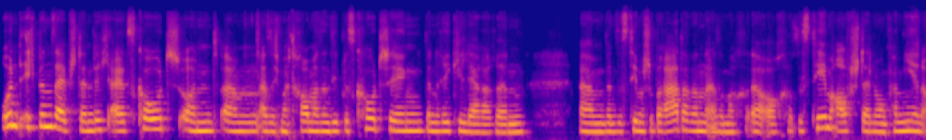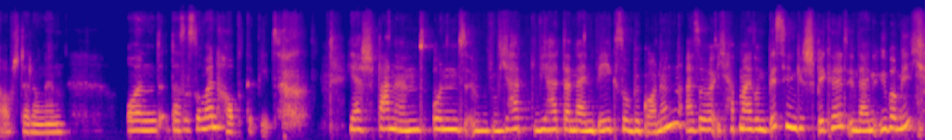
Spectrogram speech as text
Und ich bin selbstständig als Coach und ähm, also ich mache traumasensibles Coaching, bin Reiki-Lehrerin, ähm, bin systemische Beraterin, also mache äh, auch Systemaufstellungen, Familienaufstellungen. Und das ist so mein Hauptgebiet. Ja, spannend. Und wie hat, wie hat dann dein Weg so begonnen? Also ich habe mal so ein bisschen gespickelt in dein Über mich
